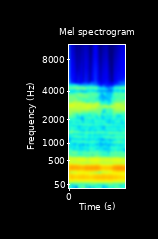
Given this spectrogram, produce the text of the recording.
المؤمنين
